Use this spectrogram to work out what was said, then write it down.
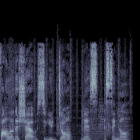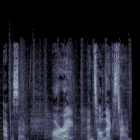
follow the show so you don't miss a single episode. All right, until next time.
